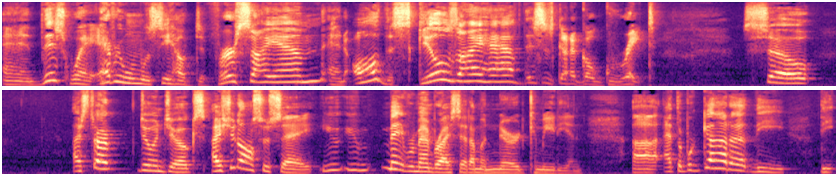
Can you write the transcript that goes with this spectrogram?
And this way, everyone will see how diverse I am and all the skills I have. This is going to go great. So I start doing jokes. I should also say, you, you may remember I said I'm a nerd comedian. Uh, at the Borgata, the the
